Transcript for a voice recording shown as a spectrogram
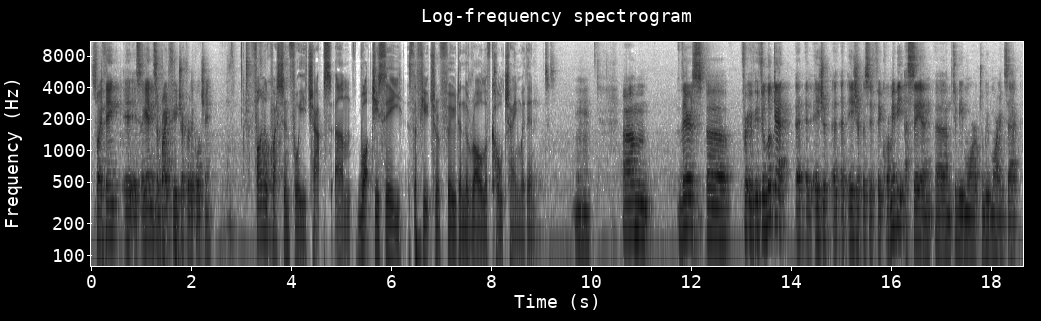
So i think it's again it's a bright future for the cold chain. Final question for you chaps. Um, what do you see as the future of food and the role of cold chain within it? Mm-hmm. Um, there's uh, for if, if you look at, at, at Asia at, at, Asia Pacific or maybe ASEAN um, to be more to be more exact,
